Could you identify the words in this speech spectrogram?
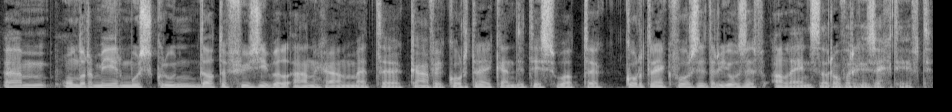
Ehm, onder meer Moes Kroen, dat de fusie wil aangaan met eh, KV Kortrijk. En dit is wat eh, Kortrijk-voorzitter Jozef Allijns daarover gezegd heeft.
